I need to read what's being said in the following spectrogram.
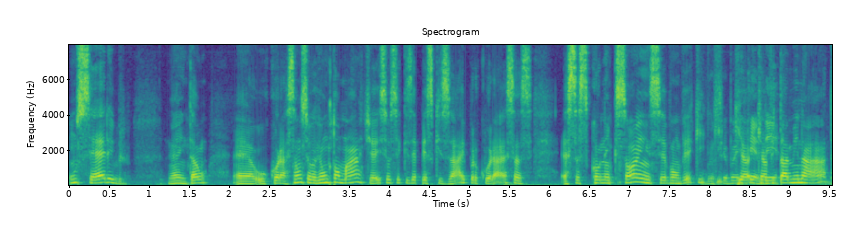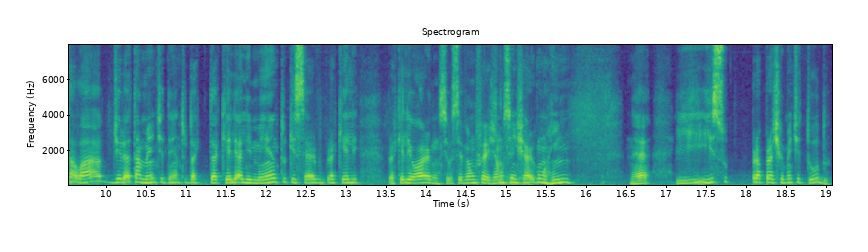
um cérebro. Né? Então, é, o coração, você vai ver um tomate. Aí, se você quiser pesquisar e procurar essas, essas conexões, vocês vão ver que, que, que, a, que, a, vitamina A está lá diretamente dentro da, daquele alimento que serve para aquele, aquele órgão. Se você vê um feijão, você enxerga um rim. Né? E isso para praticamente tudo.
